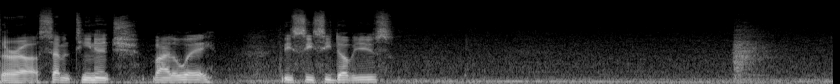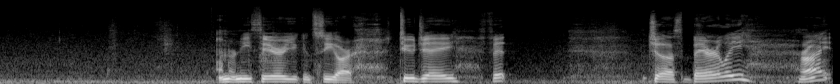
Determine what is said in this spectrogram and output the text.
They're uh, 17 inch by the way these CCWs. Underneath here you can see our 2J fit just barely, right?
